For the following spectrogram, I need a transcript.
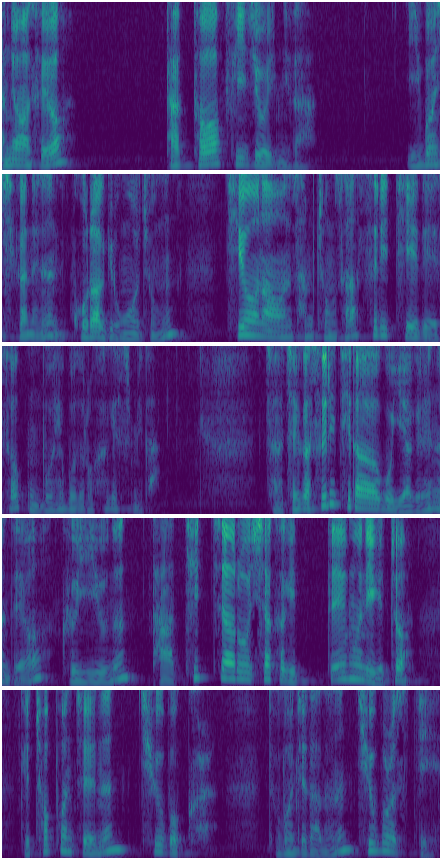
안녕하세요. 닥터 피지오입니다. 이번 시간에는 고락 용어 중 튀어나온 삼총사 3T에 대해서 공부해 보도록 하겠습니다. 자, 제가 3T라고 이야기를 했는데요. 그 이유는 다 T자로 시작하기 때문이겠죠. 그첫 번째는 튜버클, 두 번째 단어는 튜버러시티,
